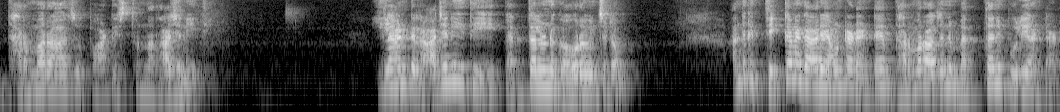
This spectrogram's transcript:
ధర్మరాజు పాటిస్తున్న రాజనీతి. ఇలాంటి రాజనీతి పెద్దలను గౌరవించడం అందుకే తిక్కన గారు ఏమంటాడంటే ధర్మరాజుని మెత్తని పులి అంటాడు.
